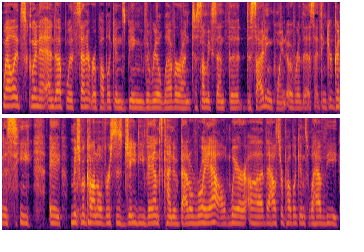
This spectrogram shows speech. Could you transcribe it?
Well, it's going to end up with Senate Republicans being the real lever on, to some extent, the deciding point over this. I think you're going to see a Mitch McConnell versus J.D. Vance kind of battle royale where uh, the House Republicans will have the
